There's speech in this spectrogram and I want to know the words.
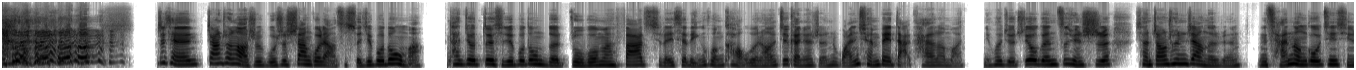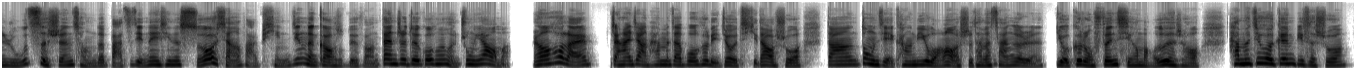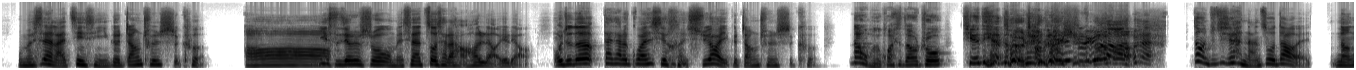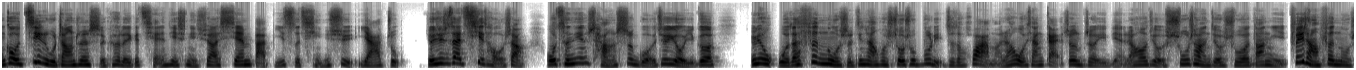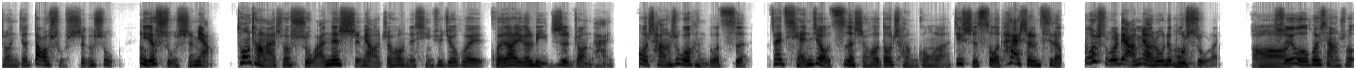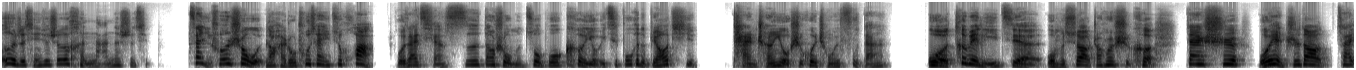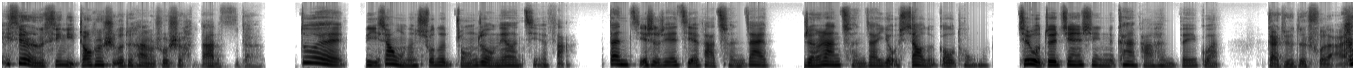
之前张春老师不是上过两次随机波动吗？他就对随机波动的主播们发起了一些灵魂拷问，然后就感觉人完全被打开了嘛。你会觉得只有跟咨询师像张春这样的人，你才能够进行如此深层的把自己内心的所有想法平静的告诉对方，但这对沟通很重要嘛。然后后来展开讲，他们在播客里就有提到说，当冻姐、康迪、王老师他们三个人有各种分歧和矛盾的时候，他们就会跟彼此说：“我们现在来进行一个张春时刻。”哦意思就是说，我们现在坐下来好好聊一聊。我觉得大家的关系很需要一个张春时刻，那我们的关系当中，天天都有张春时刻。对，但我觉得这些很难做到。哎，能够进入张春时刻的一个前提是你需要先把彼此的情绪压住，尤其是在气头上。我曾经尝试过，就有一个，因为我在愤怒时经常会说出不理智的话嘛，然后我想改正这一点，然后就有书上就说，当你非常愤怒的时候，你就倒数十个数，你就数十秒。通常来说，数完那十秒之后，你的情绪就会回到一个理智状态。我尝试过很多次，在前九次的时候都成功了，第十次我太生气了，我数了两秒钟我就不数了。哦，所以我会想说，遏制情绪是个很难的事情。在你说的时候，我脑海中出现一句话，我在前思，当时我们做播客有一期播客的标题“坦诚有时会成为负担”。我特别理解我们需要张春时刻，但是我也知道，在一些人的心里，张春时刻对他们来说是很大的负担。对，以上我们说的种种那样的解法，但即使这些解法存在，仍然存在有效的沟通吗？其实我对这件事情的看法很悲观。感觉得出来，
